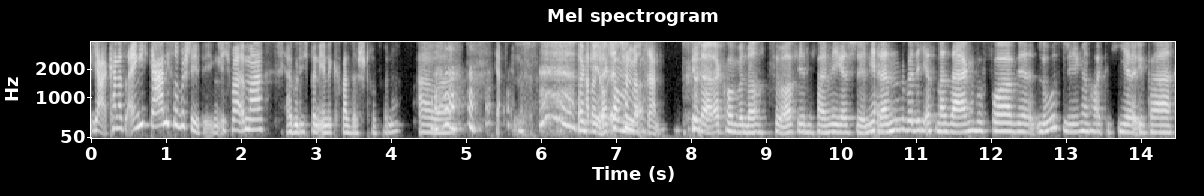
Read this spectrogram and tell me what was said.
ja, kann das eigentlich gar nicht so bestätigen. Ich war immer, ja gut, ich bin eh eine Quasselstrippe, ne? Aber ja. Okay, Aber doch, ist schon was dran. Genau, da kommen wir noch zu. Auf jeden Fall mega schön. Ja, dann würde ich erstmal sagen, bevor wir loslegen und heute hier über,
